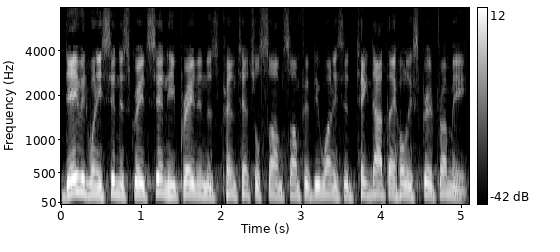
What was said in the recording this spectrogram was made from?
David, when he sinned his great sin, he prayed in his penitential psalm, Psalm 51. He said, Take not thy Holy Spirit from me.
